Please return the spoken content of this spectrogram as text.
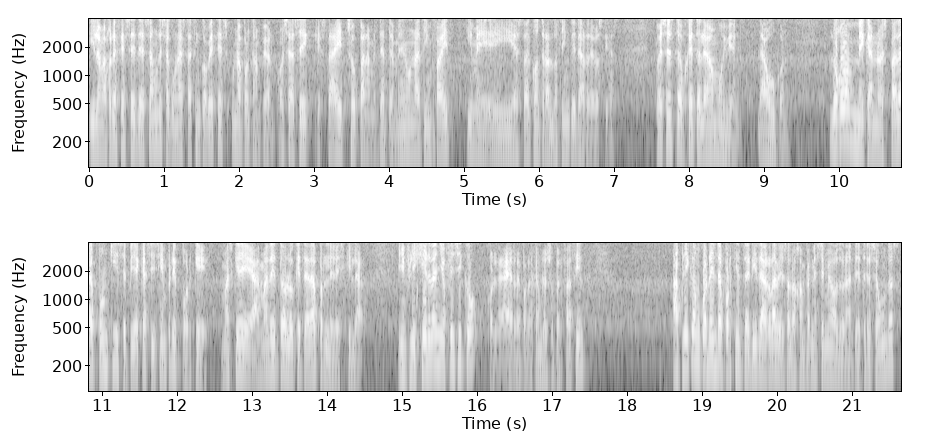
Y lo mejor es que set de sangre se acumula hasta 5 veces, una por campeón. O sea, sé que está hecho para meterte en una teamfight y, me, y estar contra los 5 y dar de hostias. Pues este objeto le va muy bien, la Wukong. Luego, Mecano Espada Punky se pilla casi siempre, ¿por qué? Más que, además de todo lo que te da por el esquilar. Infligir daño físico, con la R por ejemplo es súper fácil. Aplica un 40% de heridas graves a los campeones enemigos durante 3 segundos.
